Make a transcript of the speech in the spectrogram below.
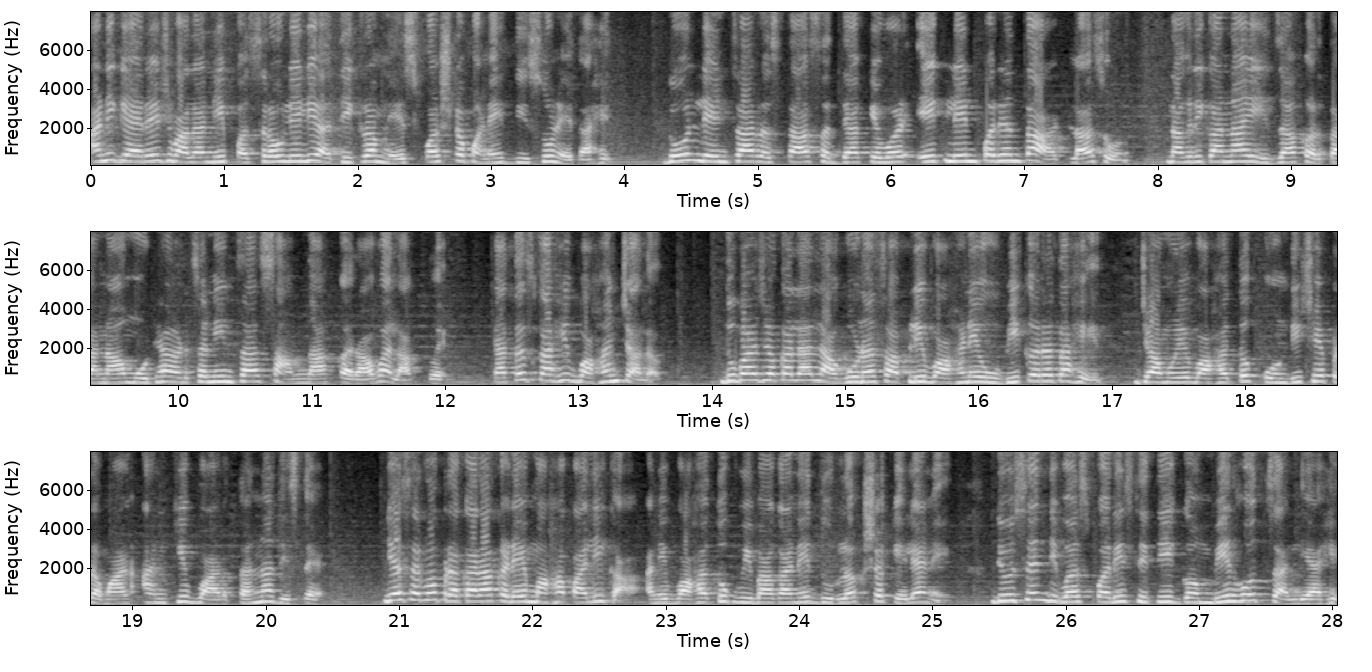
आणि गॅरेजवाल्यांनी पसरवलेली अतिक्रमणे स्पष्टपणे दिसून येत आहेत. दोन लेनचा रस्ता सध्या केवळ एक लेन पर्यंत आटला असून नागरिकांना इजा करताना मोठ्या अडचणींचा सामना करावा लागतोय. त्यातच काही वाहन चालक दुभाजकाला लागूनच आपली वाहने उभी करत आहेत ज्यामुळे वाहतूक कोंडीचे प्रमाण आणखी वाढताना दिसते या सर्व प्रकाराकडे महापालिका आणि वाहतूक विभागाने दुर्लक्ष केल्याने दिवसेंदिवस परिस्थिती गंभीर होत चालली आहे.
